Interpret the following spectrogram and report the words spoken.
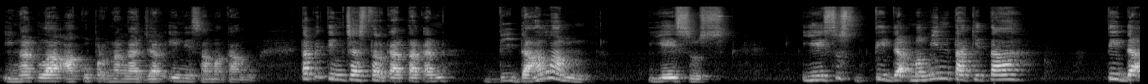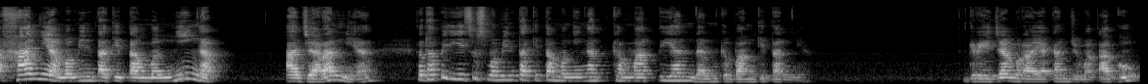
Ingatlah aku pernah ngajar ini sama kamu. Tapi Tim Chester katakan di dalam Yesus, Yesus tidak meminta kita, tidak hanya meminta kita mengingat ajarannya, tetapi Yesus meminta kita mengingat kematian dan kebangkitannya. Gereja merayakan Jumat Agung,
